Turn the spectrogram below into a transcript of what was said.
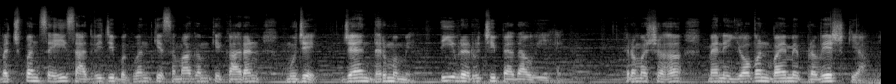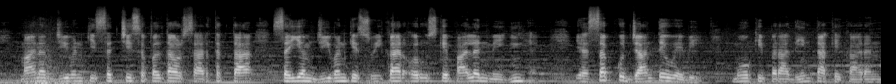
बचपन से ही साध्वी जी भगवंत के समागम के कारण मुझे जैन धर्म में तीव्र रुचि पैदा हुई है। क्रमशः मैंने यौवन वय में प्रवेश किया। मानव जीवन की सच्ची सफलता और सार्थकता संयम जीवन के स्वीकार और उसके पालन में ही है। यह सब कुछ जानते हुए भी मोह की पराधीनता के कारण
